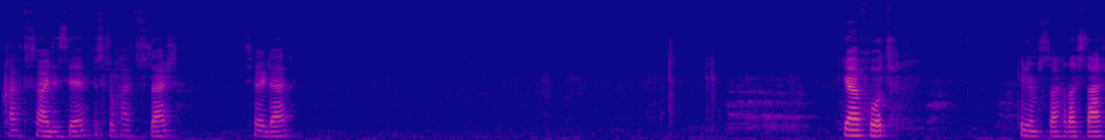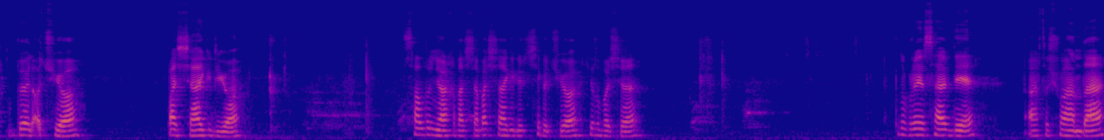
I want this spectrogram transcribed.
Kaktüs ailesi bir sürü kaktüsler şöyle Yahut görüyor musunuz arkadaşlar? Böyle açıyor. Başlığa gidiyor. Sallanıyor arkadaşlar. Başlığa gidiyor. Çiçek açıyor. Yılbaşı. Bu da burayı sevdi. Artık şu anda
